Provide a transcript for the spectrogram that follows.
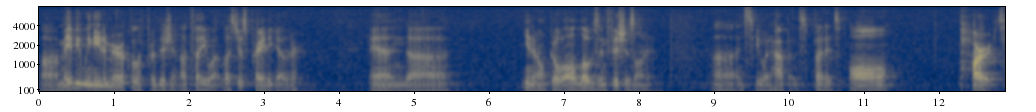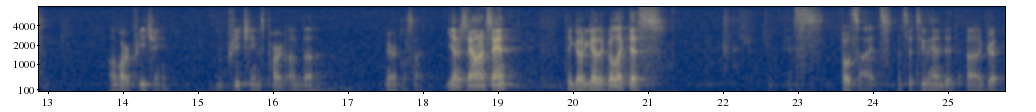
Uh, maybe we need a miracle of provision. I'll tell you what, let's just pray together and, uh, you know, go all loaves and fishes on it uh, and see what happens. But it's all part of our preaching. And preaching is part of the miracle stuff. You understand what I'm saying? They go together. Go like this. It's both sides. It's a two-handed uh, grip.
